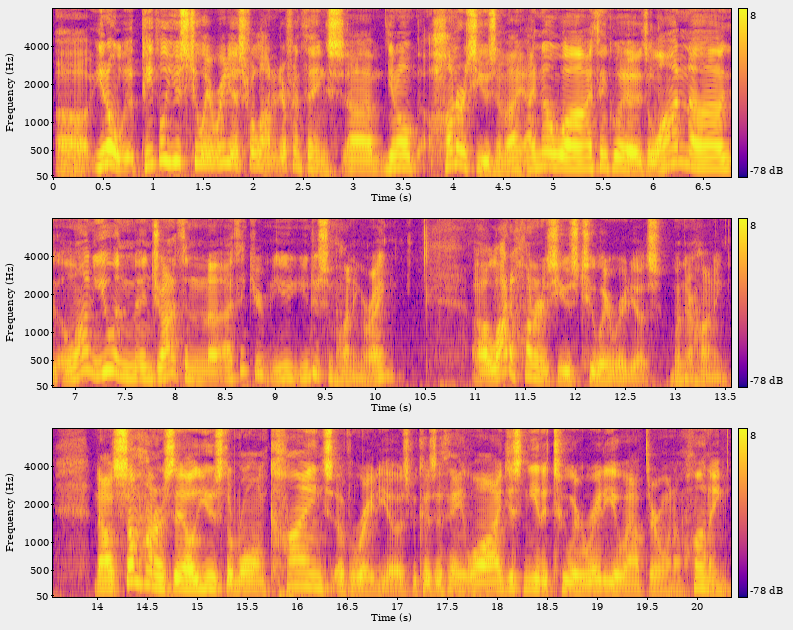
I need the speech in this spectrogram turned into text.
Uh, you know, people use two-way radios for a lot of different things. Um, you know, hunters use them. I, I know. Uh, I think uh, Lon, uh, Lon, you and, and Jonathan. Uh, I think you you do some hunting, right? A lot of hunters use two-way radios when they're hunting. Now, some hunters, they'll use the wrong kinds of radios because they think, well, I just need a two-way radio out there when I'm hunting.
